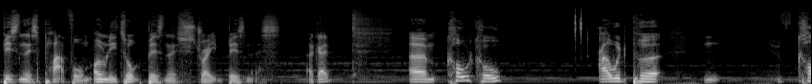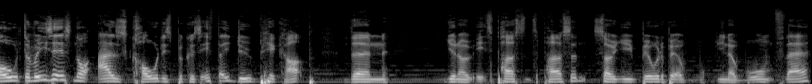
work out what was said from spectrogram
business platform only talk business straight business okay? Um, cold call I would put cold. The reason it's not as cold is because if they do pick up, then you know it's person to person, so you build a bit of you know warmth there.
